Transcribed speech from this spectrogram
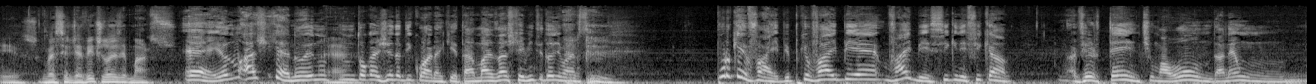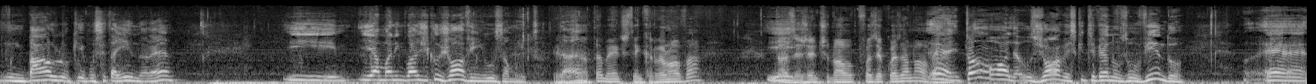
Isso, vai ser dia 22 de março. É, eu não acho que é, não, eu não, é. não tô com a agenda de cor aqui, tá? Mas acho que é 22 de março. Por que vibe? Porque vibe é. Vibe significa a vertente, uma onda, né? Um, um embalo que você está indo, né? E, e é uma linguagem que o jovem usa muito. Tá? Exatamente, tem que renovar. E, trazer gente nova para fazer coisa nova. É, né? então, olha, os jovens que estiverem nos ouvindo, é,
